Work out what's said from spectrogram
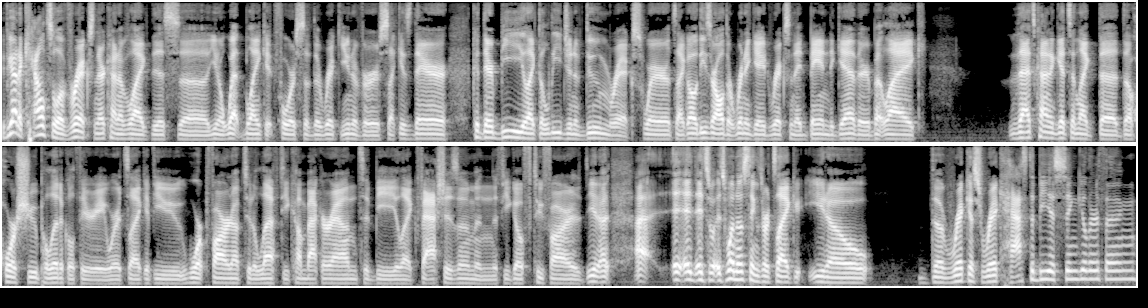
if you got a council of Ricks and they're kind of like this uh, you know wet blanket force of the Rick universe like is there could there be like the Legion of Doom Ricks where it's like oh these are all the renegade Ricks and they'd band together but like that's kind of gets in like the the horseshoe political theory where it's like if you warp far enough to the left you come back around to be like fascism and if you go too far you know I, it, it's it's one of those things where it's like you know the Rickest Rick has to be a singular thing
